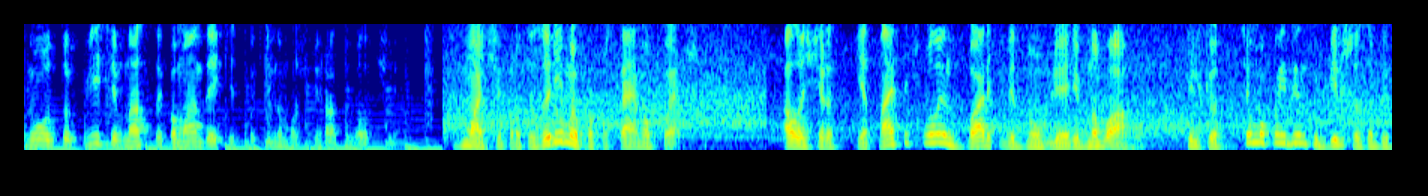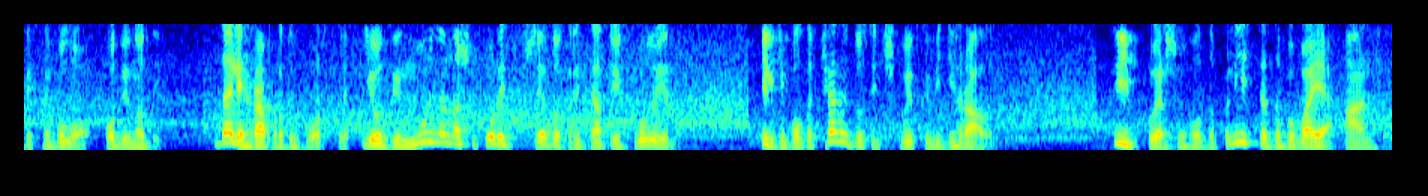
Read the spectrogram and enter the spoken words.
Ну топ 8 в нас це команди, які спокійно можуть грати в ЛЧ. В матчі проти зорі ми пропускаємо перший. Але через 15 хвилин Варт відновлює рівновагу. Тільки от в цьому поєдинку більше забитих не було 1-1. Далі гра проти Ворскли і 1-0 на нашу користь вже до 30-ї хвилини. Тільки полтавчани досить швидко відігрались. Свій перший гол за Полісся забиває Анджел.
